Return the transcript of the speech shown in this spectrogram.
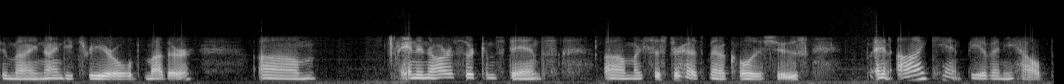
to my 93 year old mother. Um, and in our circumstance, um, my sister has medical issues, and I can't be of any help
